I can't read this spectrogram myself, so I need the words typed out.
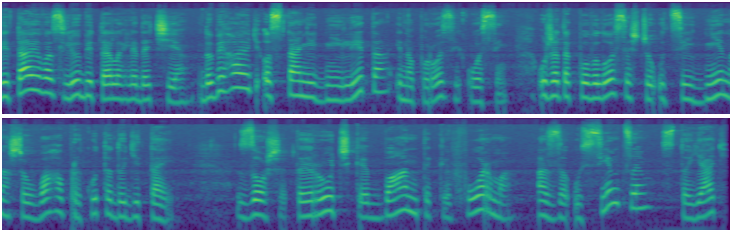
Вітаю вас, любі телеглядачі. Добігають останні дні літа і на порозі осінь. Уже так повелося, що у ці дні наша увага прикута до дітей. Зошити, ручки, бантики, форма. А за усім цим стоять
